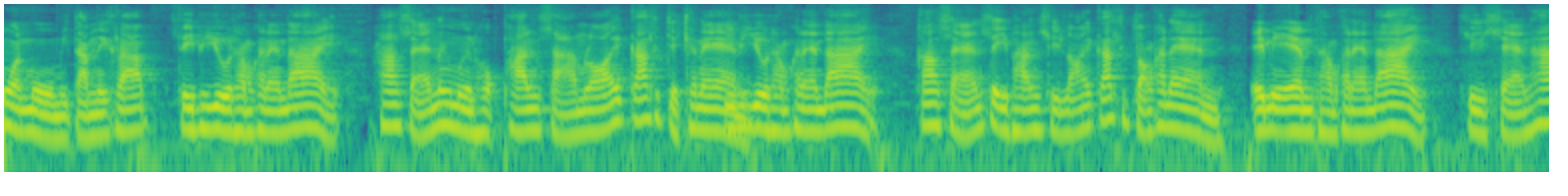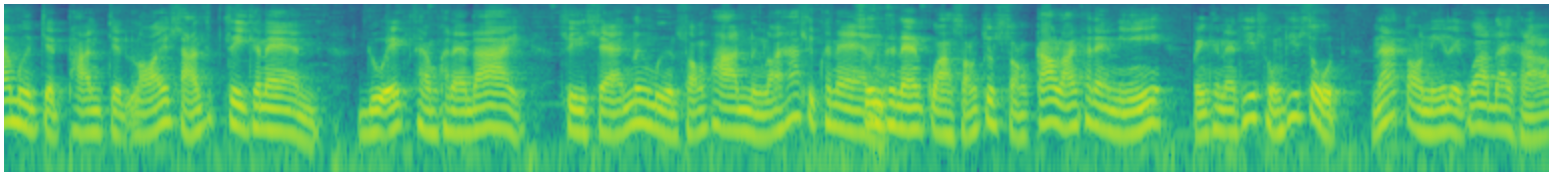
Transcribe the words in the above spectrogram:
มวลหมู่มีตามนี้ครับ CPU ทำคะแนนได้ 516,397 คะแนน GPU ทำคะแนนได้ 94,492 คะแนน MEM ทำคะแนนได้ 457,734 คะแนน UX ทำคะแนนได้ 412,150 คะแนน ซึ่งคะแนนกว่า 2.29 ล้านคะแนนนี้ เป็นคะแนนที่สูงที่สุด ณ ตอนนี้เลยว่าได้ครับ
